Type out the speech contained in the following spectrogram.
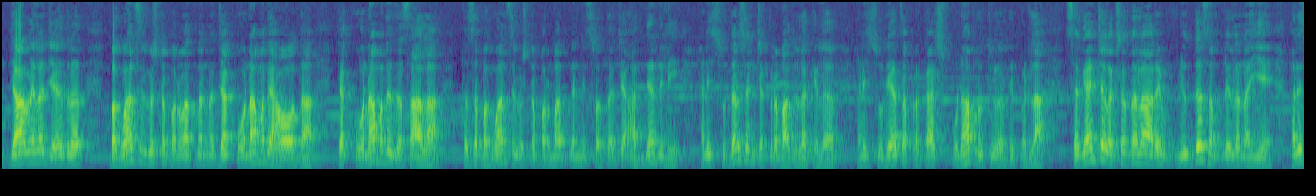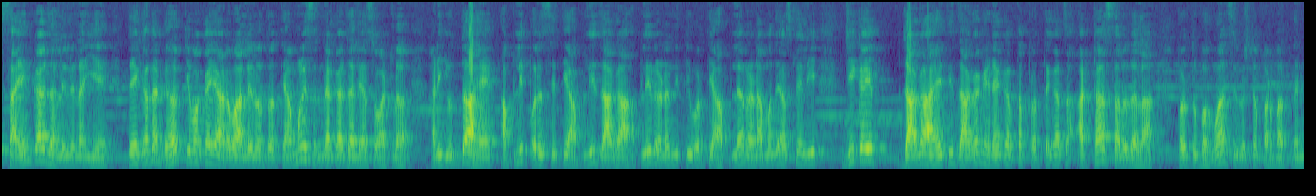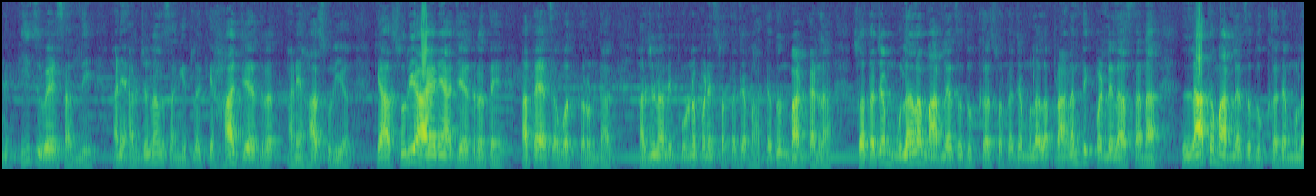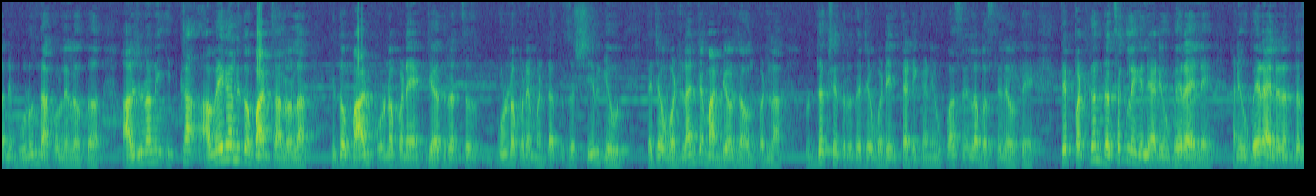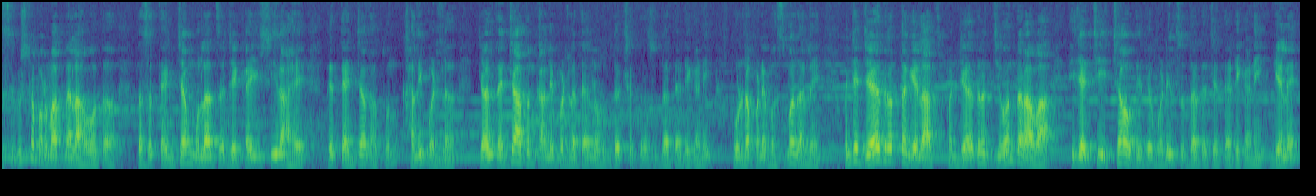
ज्या वेळेला जयद्रथ भगवान श्रीकृष्ण परमात्म्यांना ज्या कोणामध्ये हवा होता त्या कोणामध्ये जसा आला तसं भगवान श्रीकृष्ण परमात्म्यांनी स्वतःची आज्ञा दिली आणि सुदर्शन चक्र बाजूला केलं आणि सूर्याचा प्रकाश पुन्हा पृथ्वीवरती पडला. सगळ्यांच्या लक्षात आलं अरे युद्ध संपलेलं नाही आहे अरे सायंकाळ झालेली नाही आहे ते एखादा ढग किंवा काही आडवं आलेलं होतं त्यामुळे संध्याकाळ झाली असं वाटलं. आणि युद्ध आहे आपली परिस्थिती आपली जागा आपली रणनीतीवरती आपल्या रणामध्ये असलेली जी काही जागा आहे ती जागा घेण्याकरता प्रत्येकाचा अठ्ठास चालू झाला. परंतु भगवान श्रीकृष्ण परमात्म्यांनी तीच वेळ साधली आणि अर्जुनाला सांगितलं की हा जयद्रथ आणि हा सूर्य की हा सूर्य आहे आणि हा जयद्रथ आहे आता याचा वध करून टाक. अर्जुनाने पूर्णपणे स्वतःच्या भात्यातून बाण काढला. स्वतःच्या मुलाला मारल्याचं दुःख स्वतःच्या मुलाला प्राणांतिक पडलेलं असताना लाथ मारल्याचं दुःख त्या मुलाने बोलून दाखवलेलं होतं. अर्जुनाने इतका आवेगाने तो बाण चालवला की तो बाण पूर्णपणे जयद्रथचं पूर्णपणे म्हणतात तसं शिर घेऊन त्याच्या वडिलांच्या मांडीवर जाऊन पडला. वृद्धक्षेत्र त्याचे वडील त्या ठिकाणी उपासनेला बसलेले होते ते पटकन दचकले गेले आणि उभे राहिले. आणि उभे राहिल्यानंतर श्रीकृष्ण परमात्म्याला हवं होतं. तसं त्यांच्या मुलाचं जे काही शिर आहे ते त्यांच्याच हातून खाली पडलं. ज्यावेळेला त्यांच्या हातून खाली पडलं त्यावेळेला वृद्धक्षेत्रसुद्धा त्या ठिकाणी पूर्णपणे भस्म झाले. म्हणजे जयद्रथ तर गेलाच पण जयद्रथ जिवंत राहावा ही ज्यांची इच्छा होती ते वडीलसुद्धा त्याचे त्या ठिकाणी गेले.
